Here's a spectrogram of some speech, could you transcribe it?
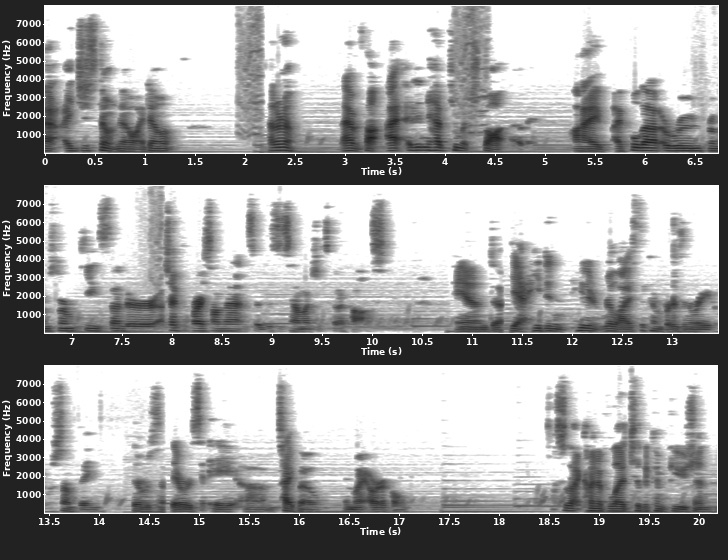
I, I just don't know. I don't. I don't know. I haven't thought. I, I didn't have too much thought of it. I I pulled out a rune from Storm King's Thunder, checked the price on that, and said this is how much it's going to cost. And uh, yeah, he didn't he didn't realize the conversion rate or something. There was there was a um, typo in my article, so that kind of led to the confusion.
